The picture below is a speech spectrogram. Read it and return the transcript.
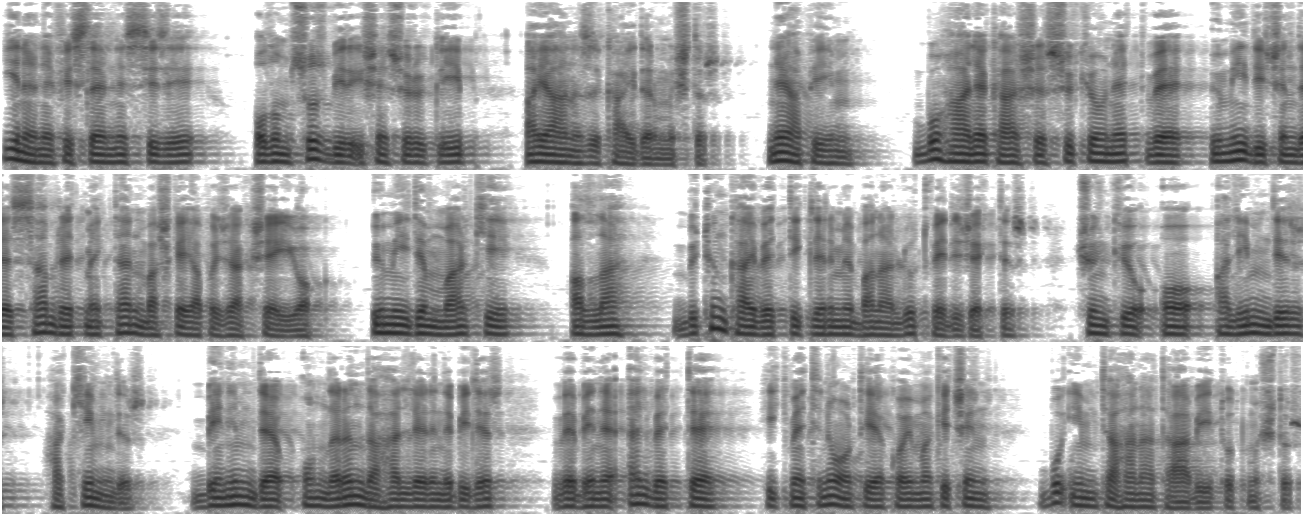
yine nefisleriniz sizi olumsuz bir işe sürükleyip ayağınızı kaydırmıştır. Ne yapayım? Bu hale karşı sükûnet ve ümid içinde sabretmekten başka yapacak şey yok. Ümidim var ki Allah bütün kaybettiklerimi bana lütfedecektir. Çünkü o alimdir, hakimdir. Benim de onların da hallerini bilir ve beni elbette hikmetini ortaya koymak için bu imtihana tabi tutmuştur.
